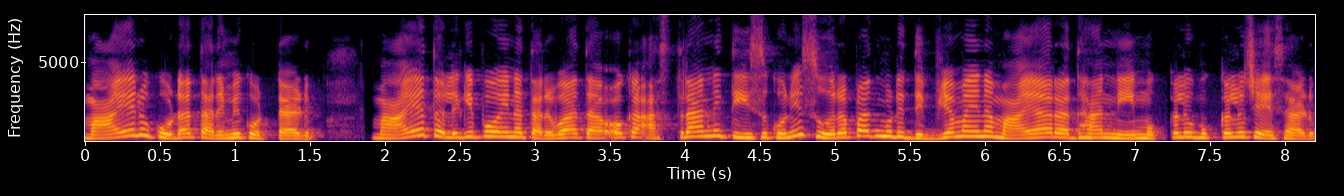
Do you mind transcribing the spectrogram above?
మాయను కూడా తరిమి కొట్టాడు. మాయ తొలగిపోయిన తరువాత ఒక అస్త్రాన్ని తీసుకుని సూరపద్ముడి దివ్యమైన మాయారథాన్ని ముక్కలు ముక్కలు చేశాడు.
